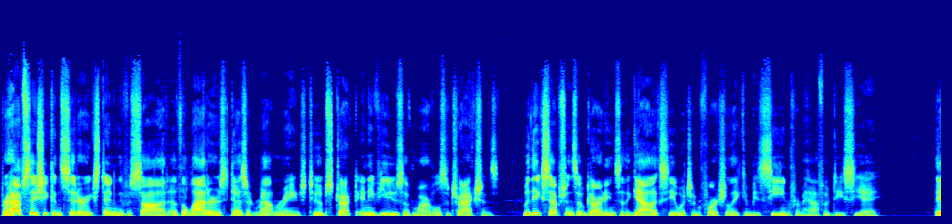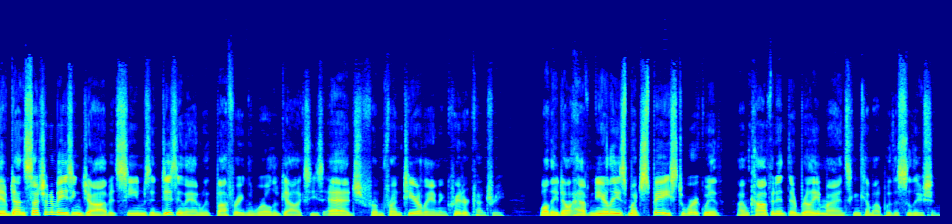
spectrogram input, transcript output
Perhaps they should consider extending the facade of the latter's desert mountain range to obstruct any views of Marvel's attractions, with the exceptions of Guardians of the Galaxy, which unfortunately can be seen from half of DCA. They have done such an amazing job, it seems, in Disneyland with buffering the world of Galaxy's Edge from Frontierland and Critter Country. While they don't have nearly as much space to work with, I'm confident their brilliant minds can come up with a solution.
